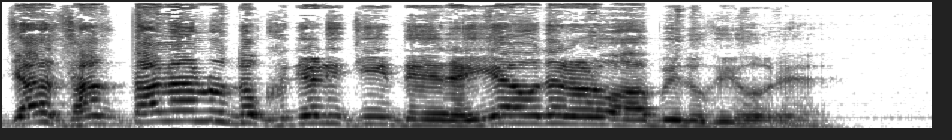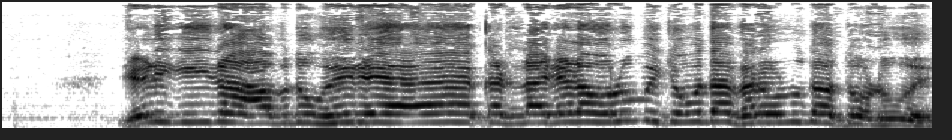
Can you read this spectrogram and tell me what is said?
ਜਦ ਸੰਤਾਨਾਂ ਨੂੰ ਦੁੱਖ ਜਿਹੜੀ ਚੀਜ਼ ਦੇ ਰਹੀ ਹੈ ਉਹਦੇ ਨਾਲ ਉਹ ਆਪ ਵੀ ਦੁਖੀ ਹੋ ਰਿਹਾ ਹੈ। ਜਿਹੜੀ ਚੀਜ਼ ਨਾਲ ਆਪ ਦੁਖੀ ਰਿਹਾ ਹੈ ਕੰਡਾ ਜਿਹੜਾ ਉਹਨੂੰ ਵੀ ਚੁਭਦਾ ਫਿਰ ਉਹਨੂੰ ਤਾਂ ਤੋੜੂ ਏ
